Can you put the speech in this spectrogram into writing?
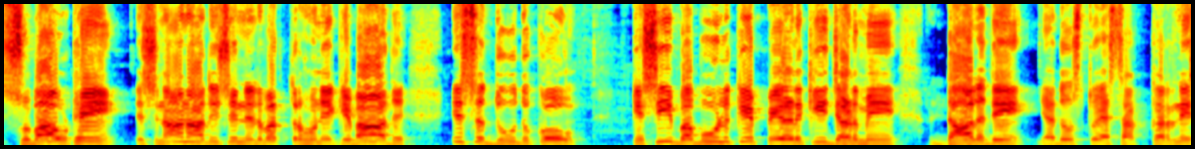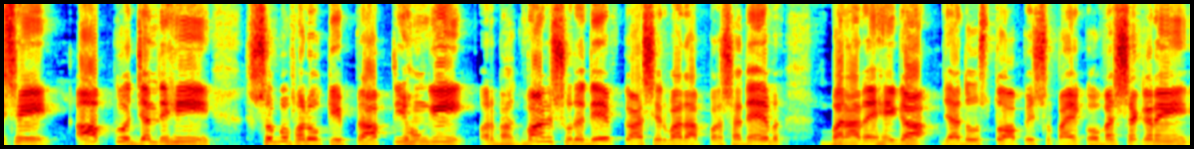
सुबह उठें। स्नान आदि से निर्वत्र होने के बाद इस दूध को किसी बबूल के पेड़ की जड़ में डाल दें। या दोस्तों, ऐसा करने से आपको जल्द ही शुभ फलों की प्राप्ति होगी और भगवान सूर्यदेव का आशीर्वाद आप पर सदैव बना रहेगा। या दोस्तों, आप इस उपाय को अवश्य करें।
